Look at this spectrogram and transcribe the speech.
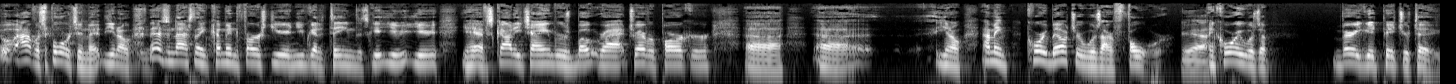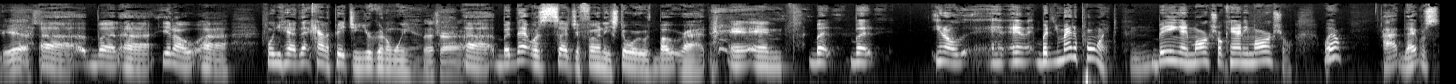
I was fortunate. You know, that's a nice thing. To come in first year, and you've got a team that's good. You you you have Scotty Chambers, Boatright, Trevor Parker. Uh, uh, you know, I mean, Corey Belcher was our four. Yeah. and Corey was a very good pitcher too. Yes. Uh, but uh, you know, uh, when you have that kind of pitching, you're going to win. That's right. Uh, but that was such a funny story with Boatright, and, and but but you know, and, and but you made a point. Mm-hmm. Being a Marshall County Marshal, well. I, that was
